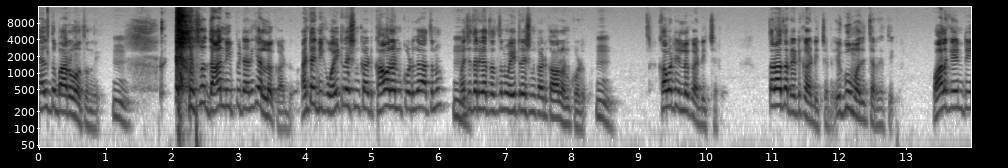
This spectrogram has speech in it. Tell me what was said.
హెల్త్ భారం అవుతుంది. సో దాన్ని ఇప్పడానికి ఎల్లో కార్డు అంటే నీకు వైట్ రేషన్ కార్డు కావాలనుకోడుగా అతను మధ్యతరగతి అతను వైట్ రేషన్ కార్డు కావాలనుకోడు. కాబట్టి ఎల్లో కార్డు ఇచ్చారు. తర్వాత రెడ్ కార్డు ఇచ్చాడు. ఎగువ మధ్య తరగతి. వాళ్ళకేంటి?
